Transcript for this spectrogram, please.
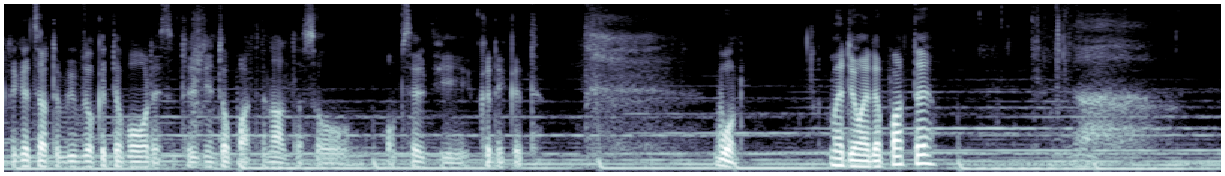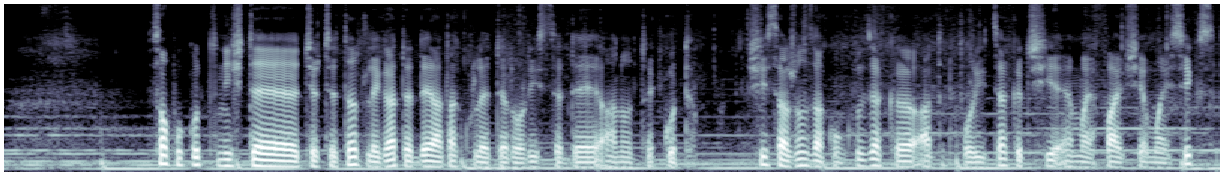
cred că ți-ar trebui vreo câteva ore să treci dintr-o parte în alta, să o observi cât de cât. Bun. Mergem mai departe. S-au făcut niște cercetări legate de atacurile teroriste de anul trecut și s-a ajuns la concluzia că atât poliția cât și MI5 și MI6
